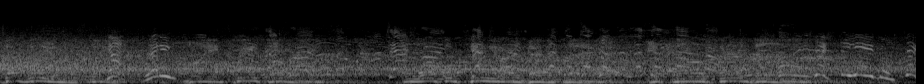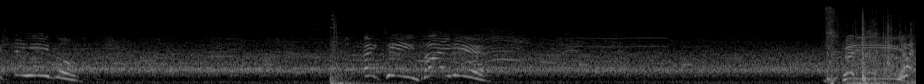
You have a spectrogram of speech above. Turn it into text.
Doug Williams led Got it. Ready? by three yards. Loss of 10 yards on the play. It's now third down. 60 Eagles. 60 Eagles. 18 Pioneer. Ready? Hit.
